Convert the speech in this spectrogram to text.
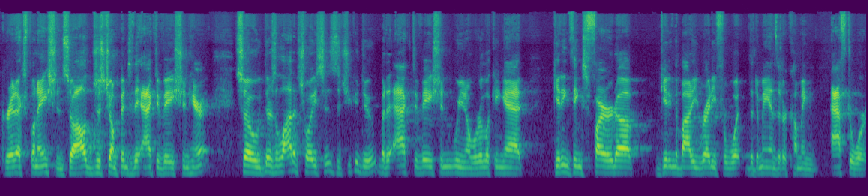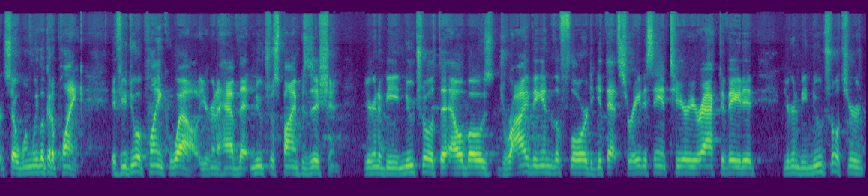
Great explanation. So I'll just jump into the activation here. So there's a lot of choices that you could do, but activation, you know, we're looking at getting things fired up, getting the body ready for what the demands that are coming afterwards. So when we look at a plank, if you do a plank well, you're going to have that neutral spine position you're going to be neutral at the elbows, driving into the floor to get that serratus anterior activated. You're going to be neutral to your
